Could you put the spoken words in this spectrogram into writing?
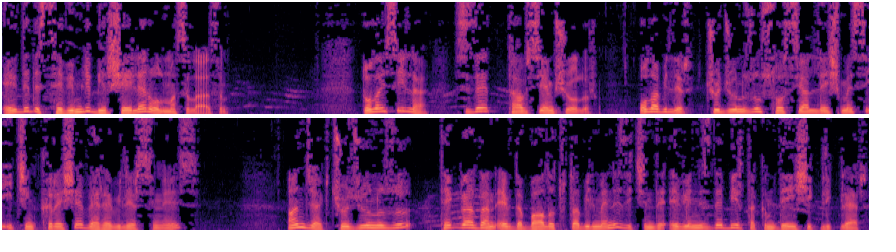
evde de sevimli bir şeyler olması lazım. Dolayısıyla size tavsiyem şu olur. Olabilir çocuğunuzun sosyalleşmesi için kreşe verebilirsiniz. Ancak çocuğunuzu tekrardan evde bağlı tutabilmeniz için de evinizde bir takım değişiklikler,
